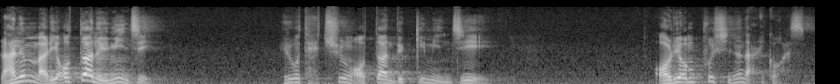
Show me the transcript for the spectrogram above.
라는 말이 어떠한 의미인지 그리고 대충 어떠한 느낌인지 어렴풋이는 알 것 같습니다.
